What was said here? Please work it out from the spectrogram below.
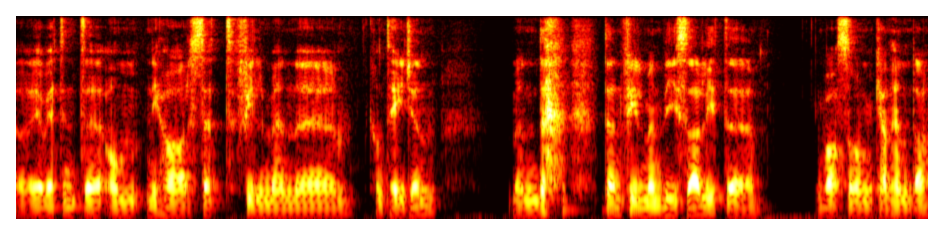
Eh, jag vet inte om ni har sett filmen eh, Contagion men den filmen visar lite vad som kan hända.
